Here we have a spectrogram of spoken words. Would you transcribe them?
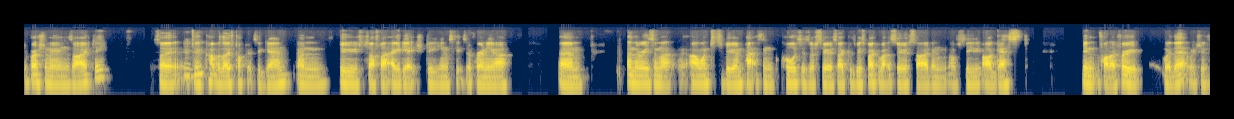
depression and anxiety. So to Mhm. cover those topics again and do stuff like ADHD and schizophrenia, um, and the reason I, I wanted to do impacts and causes of suicide because we spoke about suicide and obviously our guest didn't follow through with it, which is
